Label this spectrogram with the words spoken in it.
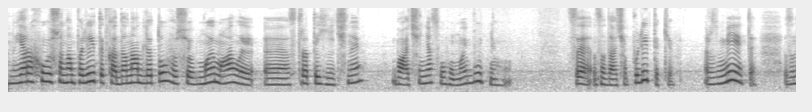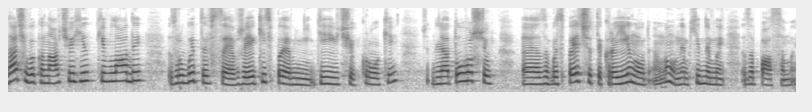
Ну, я рахую, що нам політика дана для того, щоб ми мали е, стратегічне бачення свого майбутнього. Це задача політиків Розумієте? Задача виконавчої гілки влади зробити все, вже якісь певні діючі кроки для того, щоб е, забезпечити країну ну, необхідними запасами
